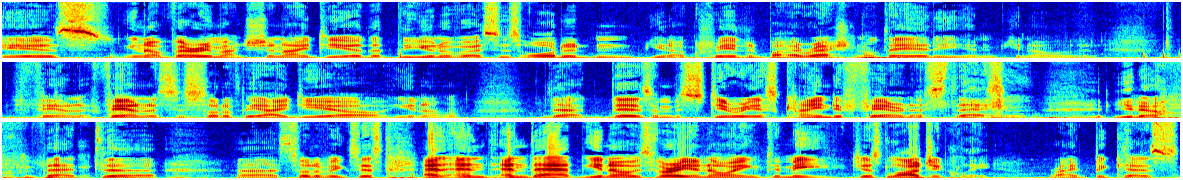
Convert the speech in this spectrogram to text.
is you know very much an idea that the universe is ordered and you know created by a rational deity and you know fairness, fairness is sort of the idea you know that there's a mysterious kind of fairness that you know that uh, uh, sort of exists. And and and that you know is very annoying to me just logically right? Because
